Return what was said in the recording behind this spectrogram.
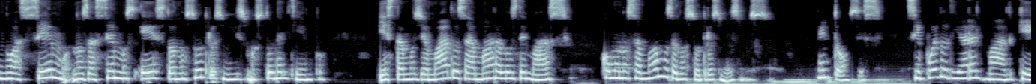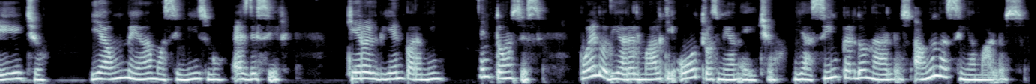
No hacemos, nos hacemos esto nosotros mismos todo el tiempo y estamos llamados a amar a los demás como nos amamos a nosotros mismos. Entonces, si puedo odiar el mal que he hecho y aún me amo a sí mismo, es decir, quiero el bien para mí, entonces puedo odiar el mal que otros me han hecho y así perdonarlos, aún así amarlos.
